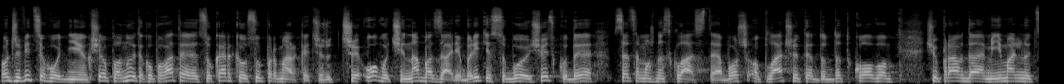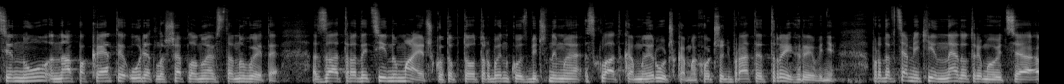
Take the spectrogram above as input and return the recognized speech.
Отже, від сьогодні, якщо плануєте купувати цукерки у супермаркеті чи овочі на базарі, беріть із собою щось, куди все це можна скласти, або ж оплачуйте додатково. Щоправда, мінімальну ціну на пакети уряд лише планує встановити за традиційну маєчку, тобто торбинку з бічними складками і ручками, хочуть брати 3 гривні. Продавцям, які не дотримуються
